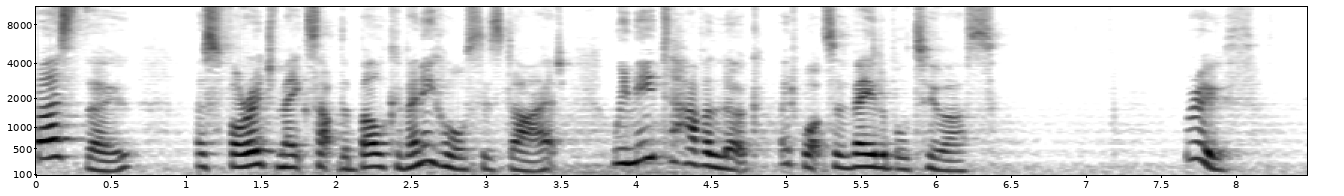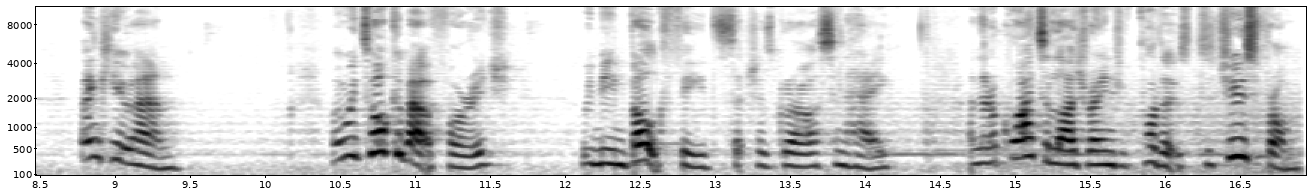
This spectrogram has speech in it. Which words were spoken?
First though, as forage makes up the bulk of any horse's diet, we need to have a look at what's available to us. Ruth. Thank you, Anne. When we talk about forage, we mean bulk feeds such as grass and hay, and there are quite a large range of products to choose from.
